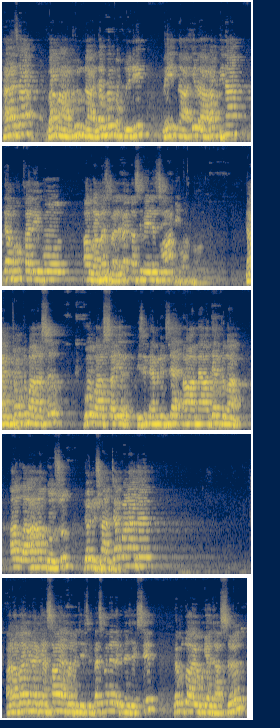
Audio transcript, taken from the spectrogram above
haza ve ma kunna lehu mukrinin ve inna ila rabbina lemunqalibun. Allah nasip nasip eylesin. Yani toplu manası bu varsayı bizim emrimize amade kılan Allah'a hamdolsun dönüş ancak onadır. Arabaya binerken sağ ayakla bineceksin, besmeleyle bineceksin ve bu duayı okuyacaksın.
